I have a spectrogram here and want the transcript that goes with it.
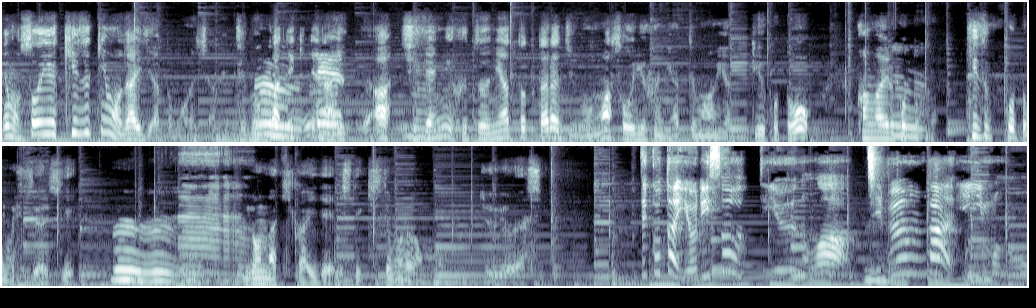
でもそういう気づきも大事だと思うんですよね。自分ができてないって、あ自然に普通にやっとったら自分はそういうふうにやってまうんやっていうことを考えることも、気づくことも必要やしうんうんーうん。いろんな機会で指摘してもらうのも重要やし。ってことは寄り添うっていうのはん。自分がいいものを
